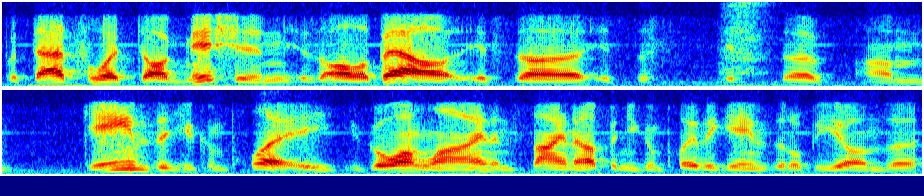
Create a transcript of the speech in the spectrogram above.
but that's what Dognition is all about. It's uh, it's the it's the um, games that you can play. You go online and sign up, and you can play the games that'll be on the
